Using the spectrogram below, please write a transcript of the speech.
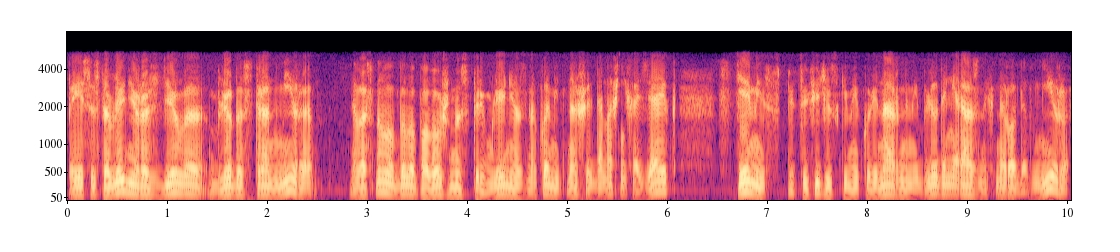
При составлении раздела «Блюда стран мира» в основу было положено стремление ознакомить наших домашних хозяек с теми специфическими кулинарными блюдами разных народов мира,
